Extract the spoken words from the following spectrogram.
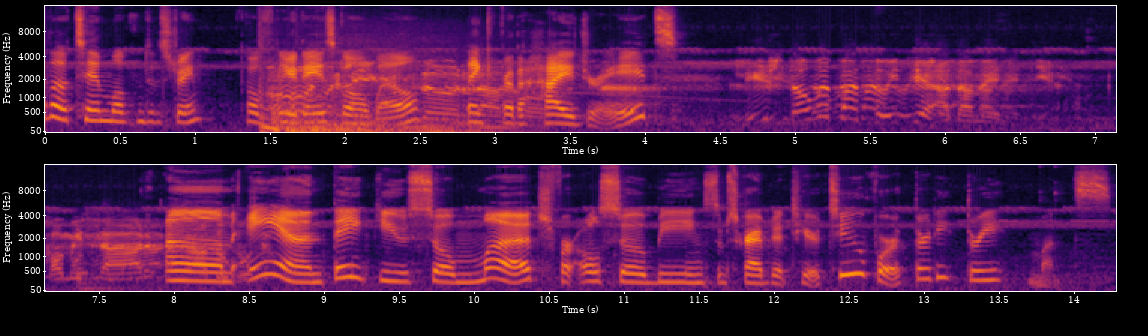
Hello Tim, welcome to the stream. Hopefully your day is going well. Thank you for the hydrate. Listo wypasujcie, Adamestie. Komisar... Um, and thank you so much for also being subscribed at tier 2 for 33 months.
